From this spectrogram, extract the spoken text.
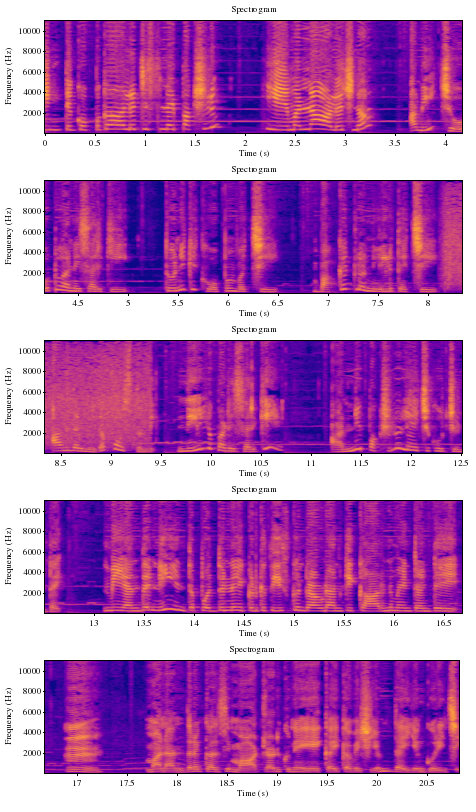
ఇంత గొప్పగా ఆలోచిస్తున్నాయి పక్షులు? ఏమన్నా ఆలోచన? అని చోటు అనేసరికి తునికి కోపం వచ్చి బకెట్లో నీళ్ళు తెచ్చి అందరి మీద పోస్తుంది. నీళ్ళు పడేసరికి అన్ని పక్షులు లేచి కూర్చుంటాయి. మీ అందరినీ ఇంత పొద్దున్నే ఇక్కడికి తీసుకుని రావడానికి కారణం ఏంటంటే మనందరం కలిసి మాట్లాడుకునే ఏకైక విషయం దయ్యం గురించి.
